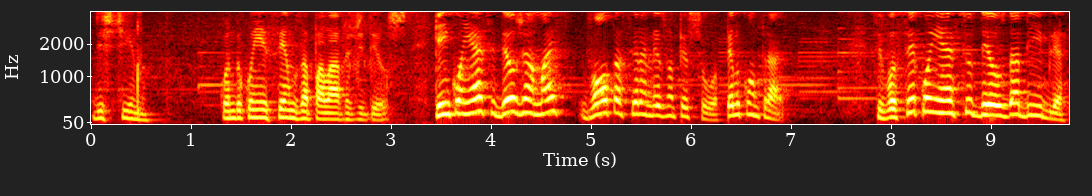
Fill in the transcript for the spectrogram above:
destino quando conhecemos a palavra de Deus. Quem conhece Deus jamais volta a ser a mesma pessoa. Pelo contrário, se você conhece o Deus da Bíblia,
